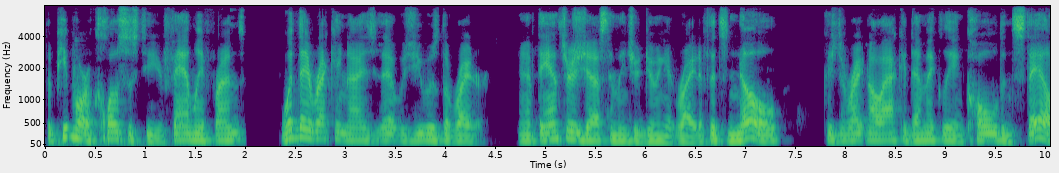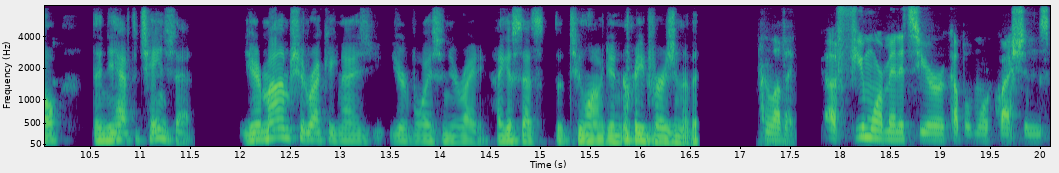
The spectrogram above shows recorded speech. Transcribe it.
the people who are closest to you, your family, friends, would they recognize that was you as the writer? And if the answer is yes, that means you're doing it right. If it's no, because you're writing all academically and cold and stale, then you have to change that. Your mom should recognize your voice in your writing. I guess that's the too long didn't read version of it. I love it. A few more minutes here, a couple more questions.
